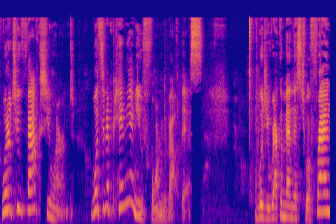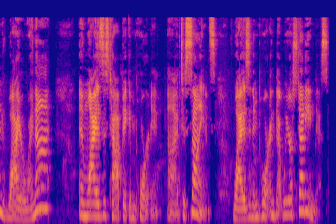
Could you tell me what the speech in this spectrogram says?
What are two facts you learned? What's an opinion you formed about this? Would you recommend this to a friend? Why or why not? And why is this topic important uh, to science? Why is it important that we are studying this?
